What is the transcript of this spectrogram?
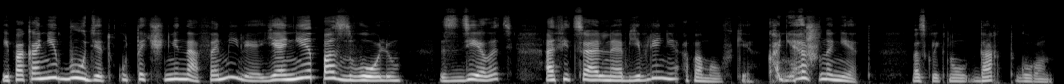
и пока не будет уточнена фамилия, я не позволю сделать официальное объявление о помолвке. — Конечно, нет! — воскликнул Дарт Гурон.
